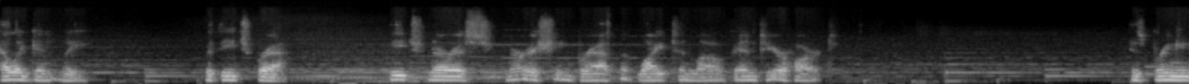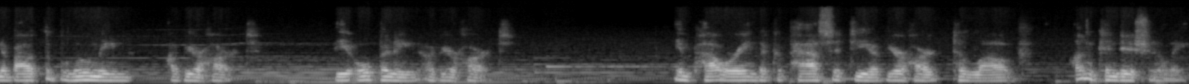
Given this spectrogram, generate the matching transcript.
elegantly with each breath each nourish, nourishing breath of light and love into your heart is bringing about the blooming of your heart, the opening of your heart, empowering the capacity of your heart to love unconditionally,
